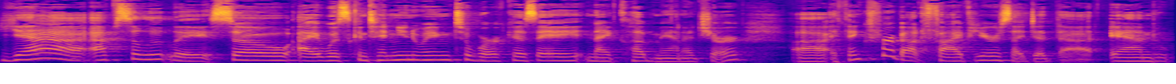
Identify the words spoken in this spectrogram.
Yeah, absolutely. So I was continuing to work as a nightclub manager. Uh, I think for about five years I did that. And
